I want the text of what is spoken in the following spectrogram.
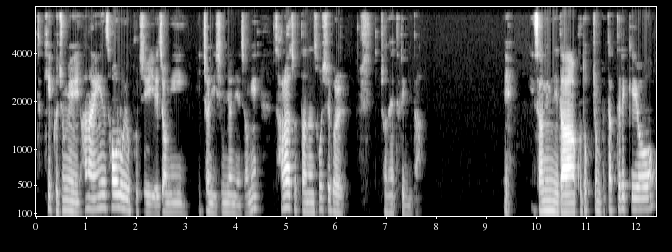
특히 그 중에 하나인 서울우유 부지 예정이 2020년 예정이 사라졌다는 소식을 전해드립니다. 이상입니다. 구독 좀 부탁드릴게요.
